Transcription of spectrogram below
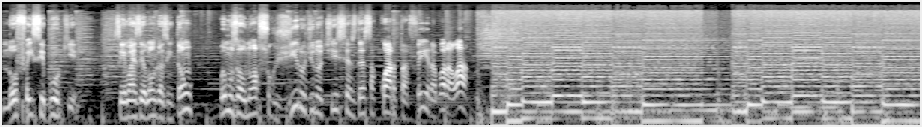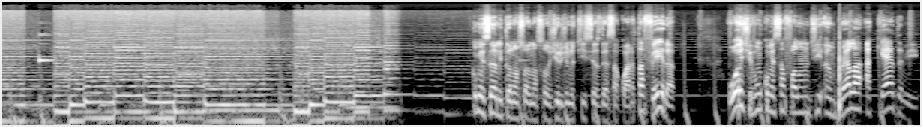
no Facebook. Sem mais delongas então, vamos ao nosso giro de notícias dessa quarta-feira, bora lá? Começando então nosso, nosso giro de notícias dessa quarta-feira, hoje vamos começar falando de Umbrella Academy,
